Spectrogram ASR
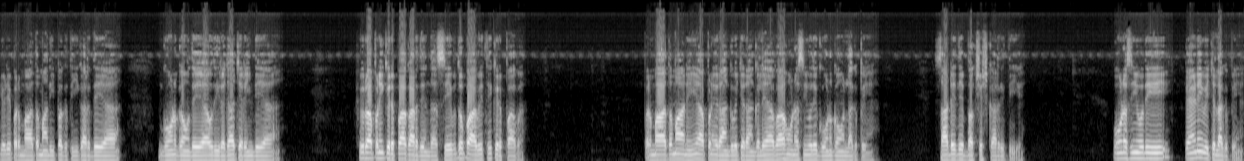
ਜਿਹੜੇ ਪ੍ਰਮਾਤਮਾ ਦੀ ਭਗਤੀ ਕਰਦੇ ਆ, ਗੁਣ ਗਾਉਂਦੇ ਆ, ਉਹਦੀ ਰਜਾ ਚ ਰਹਿੰਦੇ ਆ, ਫਿਰ ਉਹ ਆਪਣੀ ਕਿਰਪਾ ਕਰ ਦਿੰਦਾ। ਸੇਵ ਤੋਂ ਭਾਵ ਇੱਥੇ ਕਿਰਪਾ ਵਾ। ਪਰਮਾਤਮਾ ਨੇ ਆਪਣੇ ਰੰਗ ਵਿੱਚ ਰੰਗ ਲਿਆ ਵਾ, ਹੁਣ ਅਸੀਂ ਉਹਦੇ ਗੁਣ ਗਾਉਣ ਲੱਗ ਪਏ ਹਾਂ। ਸਾਡੇ ਤੇ ਬਖਸ਼ਿਸ਼ ਕਰ ਦਿੱਤੀ ਹੈ। ਹੁਣ ਅਸੀਂ ਉਹਦੀ ਕਹਿਣੇ ਵਿੱਚ ਲੱਗ ਪਏ ਹਾਂ।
